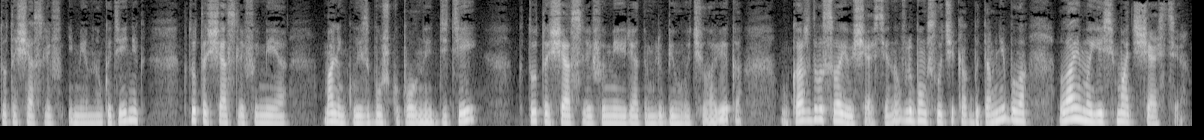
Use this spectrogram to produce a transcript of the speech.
Кто-то счастлив, имея много денег, кто-то счастлив, имея маленькую избушку, полную детей, кто-то счастлив, имея рядом любимого человека. У каждого свое счастье. Но в любом случае, как бы там ни было, Лайма есть мать счастья –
